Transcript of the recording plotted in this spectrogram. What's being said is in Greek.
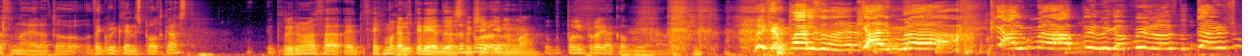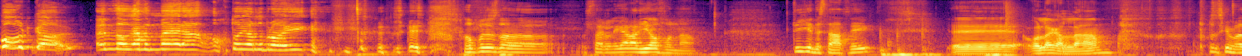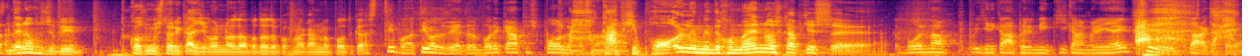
πάλι στον αέρα το The Greek Tennis Podcast. Το είναι θα, θα έχει μεγαλύτερη ένταση στο Δεν μπορώ. ξεκίνημα. Πολύ πρωί ακόμη. και πάλι στον αέρα. Καλημέρα! Καλημέρα, φίλοι και φίλοι στο Tennis Podcast! Εδώ κάθε μέρα, 8 η ώρα το πρωί. Όπως στα, στα ελληνικά ραδιόφωνα. Τι γίνεται, Στάθη, Ε, όλα καλά. πώς είμαστε; Δεν έχουν συμβεί κοσμοϊστορικά γεγονότα από τότε που έχουμε να κάνουμε podcast. Τίποτα, τίποτα ιδιαίτερο. Μπορεί κάποιος πόλεμος να. Κάποιοι πόλεμοι ενδεχομένως, κάποιες. Μπορεί να γίνει κανένα πυρηνική, κανένα πυρηνική έξι. Εντάξει τώρα.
